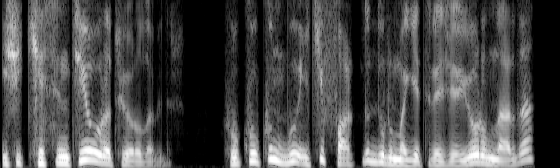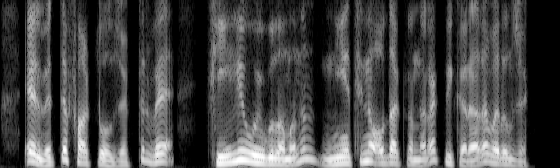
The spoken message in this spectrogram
işi kesintiye uğratıyor olabilir. Hukukun bu iki farklı duruma getireceği yorumlar da elbette farklı olacaktır ve fiili uygulamanın niyetine odaklanarak bir karara varılacaktır.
